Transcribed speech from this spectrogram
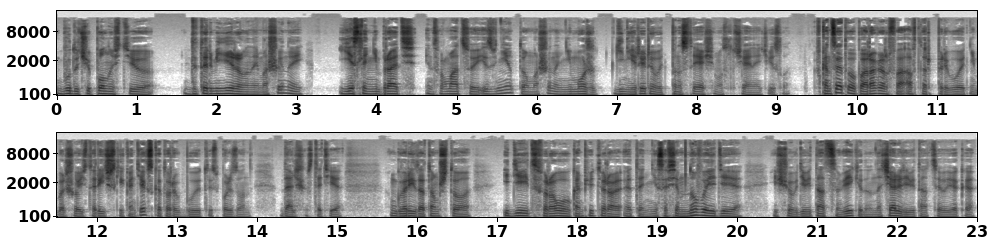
будучи полностью детерминированной машиной, если не брать информацию извне, то машина не может генерировать по-настоящему случайные числа. В конце этого параграфа автор приводит небольшой исторический контекст, который будет использован дальше в статье. Он говорит о том, что идея цифрового компьютера — это не совсем новая идея. Еще в XIX веке, в начале XIX века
